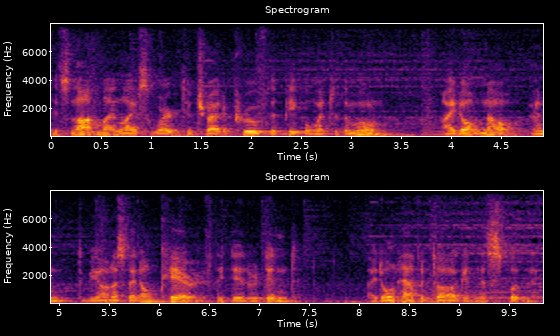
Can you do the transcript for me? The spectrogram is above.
It's not my life's work to try to prove that people went to the moon. I don't know, and to be honest, I don't care if they did or didn't. I don't have a dog in this Sputnik.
